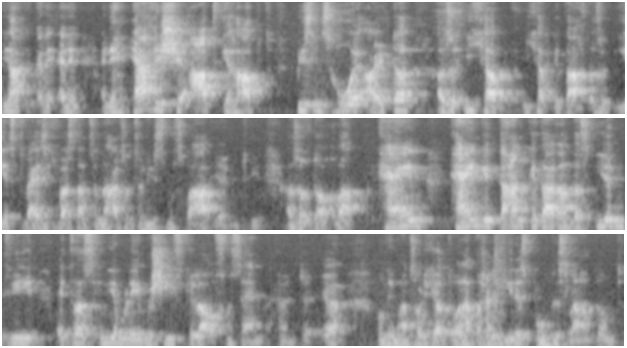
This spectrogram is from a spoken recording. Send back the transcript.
die hat eine, eine, eine herrische Art gehabt bis ins hohe Alter. Also ich habe ich hab gedacht, also jetzt weiß ich, was Nationalsozialismus war irgendwie. Also da war kein, kein Gedanke daran, dass irgendwie etwas in ihrem Leben schiefgelaufen sein könnte. Ja. Und ich meine, solche Autoren hat wahrscheinlich jedes Bundesland. Und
